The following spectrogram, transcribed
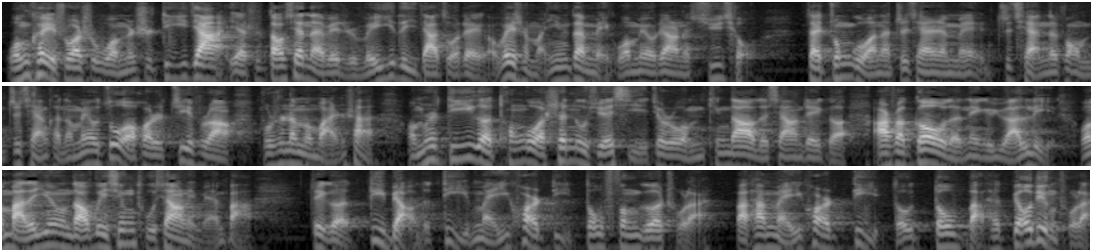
我们可以说是我们是第一家，也是到现在为止唯一的一家做这个。为什么？因为在美国没有这样的需求。在中国呢，之前人没之前的说我们之前可能没有做，或者技术上不是那么完善。我们是第一个通过深度学习，就是我们听到的像这个 AlphaGo 的那个原理，我们把它应用到卫星图像里面，把这个地表的地每一块地都分割出来，把它每一块地都都把它标定出来，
